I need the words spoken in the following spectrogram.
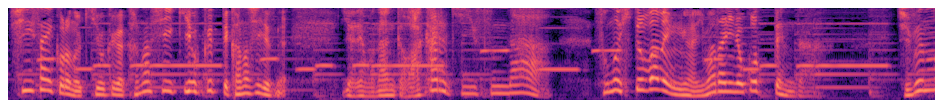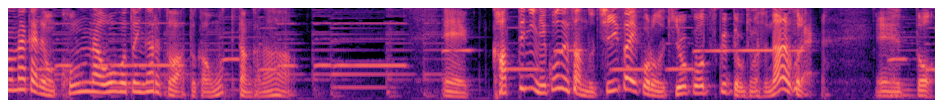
小さい頃の記憶が悲しい記憶って悲しいですね。いやでもなんかわかる気すんな。その一場面が未だに残ってんだ。自分の中でもこんな大ごとになるとはとか思ってたんかな。えー勝手に猫背さんの小さい頃の記憶を作っておきました。なんそれ。えーっと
